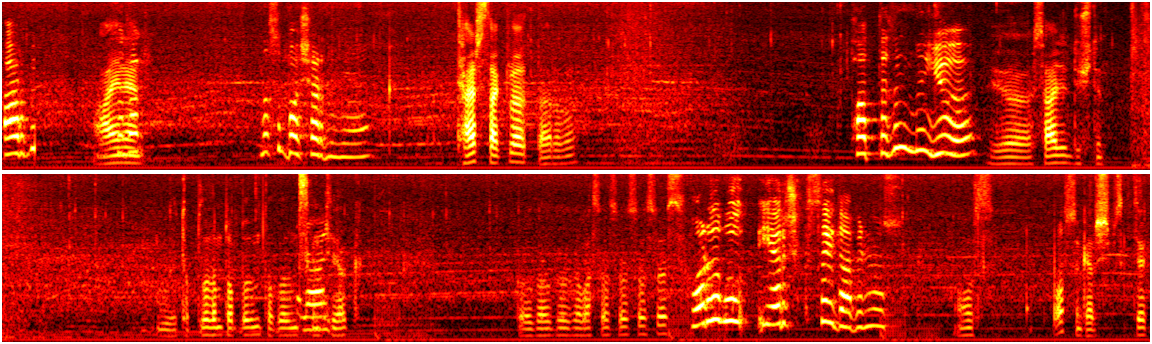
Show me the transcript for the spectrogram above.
Harbi Aynen. kadar nasıl başardın ya? Ters takla attı araba. Patladın mı? Yo. Yo sadece düştüm. Uy, topladım topladım topladım Helal. sıkıntı yok. Go go go go bas bas bas bas bas. Bu arada bu yarış kısaydı haberin olsun. Olsun. Olsun kardeşim sıkıntı yok.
